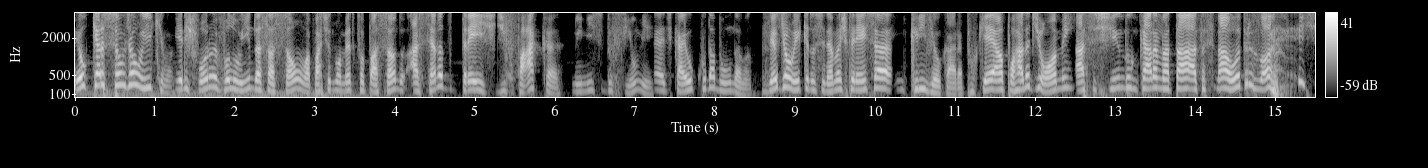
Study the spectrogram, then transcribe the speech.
Eu quero ser o John Wick, mano. E eles foram evoluindo essa ação a partir do momento que foi passando. A cena do 3 de faca no início do filme é de cair o cu da bunda, mano. Ver o John Wick no cinema é uma experiência incrível, cara. Porque é uma porrada de homem assistindo um cara matar, assassinar outros homens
